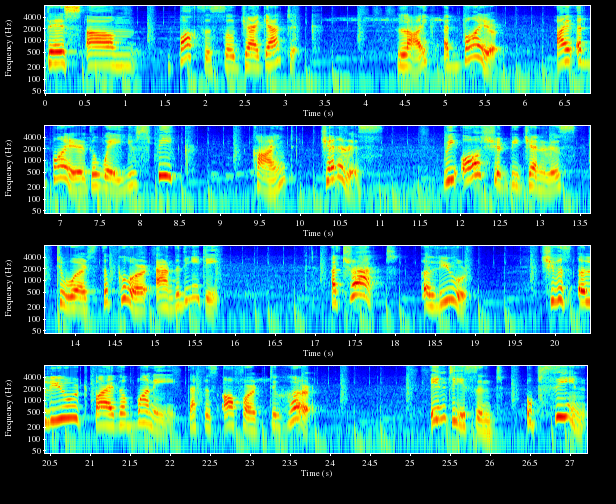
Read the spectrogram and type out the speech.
This um, box is so gigantic. Like, admire. I admire the way you speak kind, generous. We all should be generous towards the poor and the needy. Attract, allure. She was allured by the money that was offered to her. Indecent, obscene.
